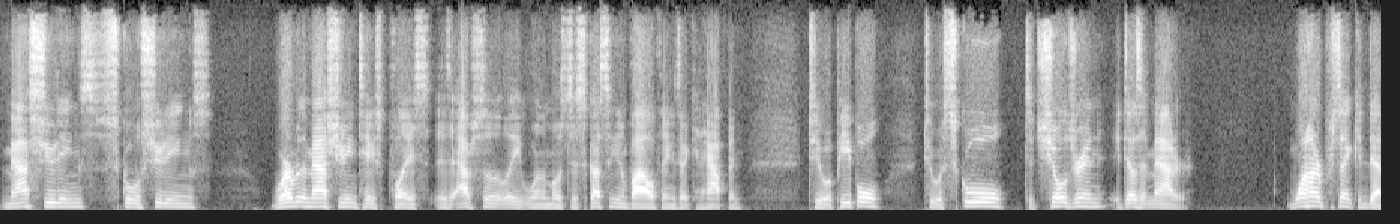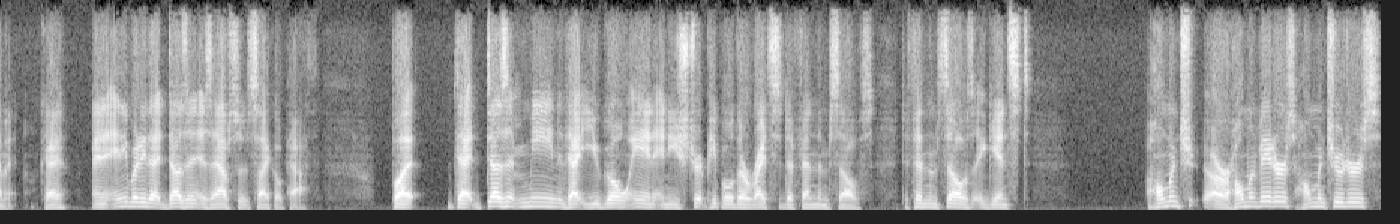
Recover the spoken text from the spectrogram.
mass shootings, school shootings, wherever the mass shooting takes place is absolutely one of the most disgusting and vile things that can happen to a people, to a school, to children. It doesn't matter. 100% condemn it, okay? And anybody that doesn't is an absolute psychopath. But that doesn't mean that you go in and you strip people of their rights to defend themselves, defend themselves against home intru- or home invaders, home intruders,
